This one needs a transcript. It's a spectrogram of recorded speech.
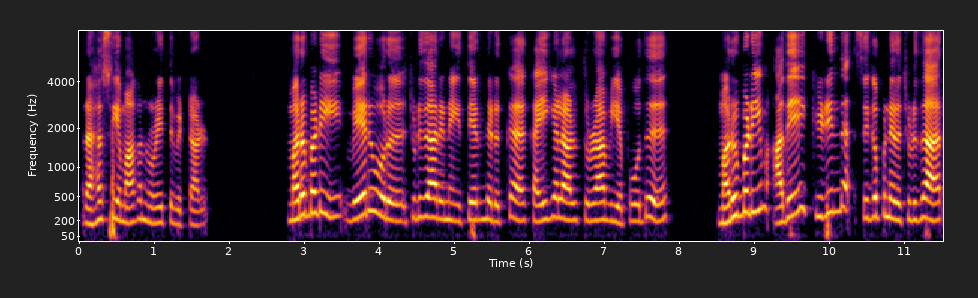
ரகசியமாக நுழைத்து விட்டாள். மறுபடி வேறு ஒரு சுடிதாரினை தேர்ந்தெடுக்க கைகளால் துழாவிய போது, மறுபடியும் அதே கிழிந்த சிகப்பு நிற சுடிதார்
